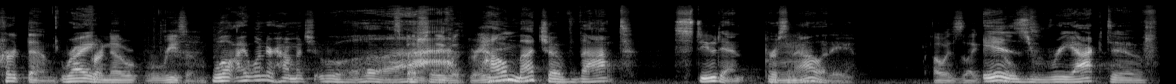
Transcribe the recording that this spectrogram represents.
hurt them Right. for no reason. Well, I wonder how much, Especially with grading. how much of that student personality Oh, it's like is guilt. reactive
